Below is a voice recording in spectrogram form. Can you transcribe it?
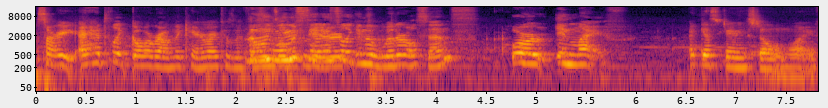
Sorry, I had to like go around the camera because the Does phone's it on mean the standing still, like in a literal sense, or in life? I guess standing still in life.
